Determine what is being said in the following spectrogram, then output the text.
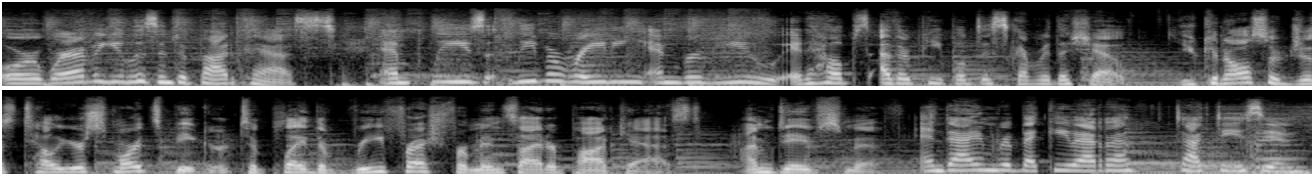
or wherever you listen to podcasts. And please leave a rating and review. It helps other people discover the show. You can also just tell your smart speaker to play the Refresh from Insider podcast. I'm Dave Smith. And I'm Rebeca Ibarra. Talk to you soon.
